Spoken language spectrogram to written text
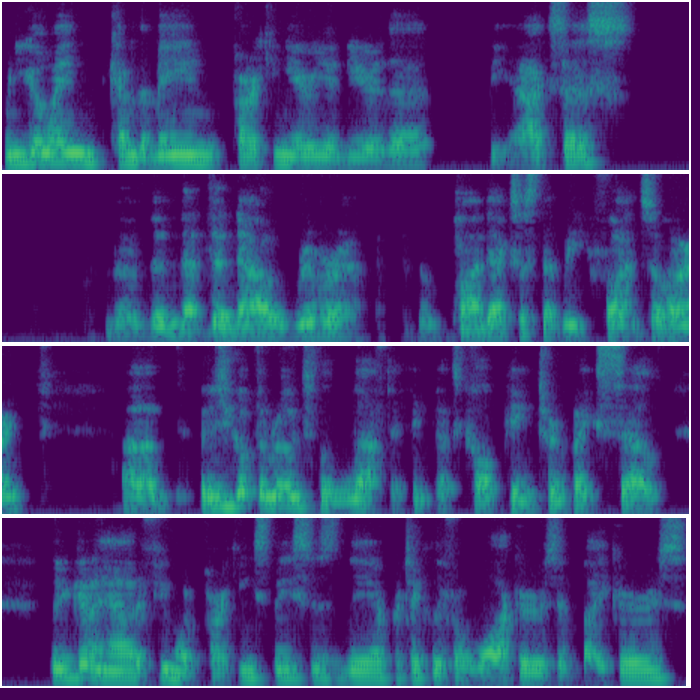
when you go in kind of the main parking area near the the access, the the the now river the pond access that we fought so hard. Um, but as you go up the road to the left, I think that's called Paine Turnpike South, they're going to add a few more parking spaces there, particularly for walkers and bikers,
